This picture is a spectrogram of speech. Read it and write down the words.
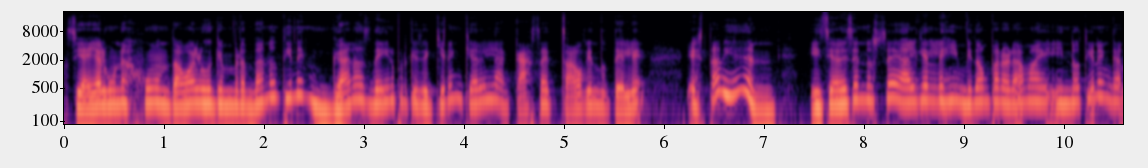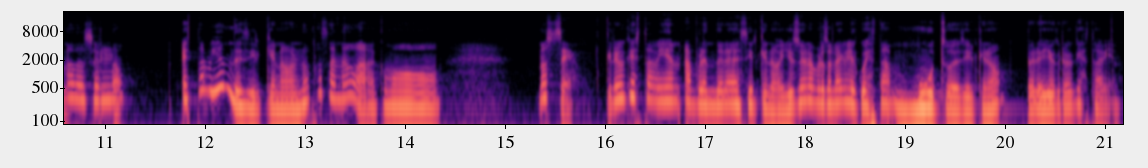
si hay alguna junta o algo que en verdad no tienen ganas de ir porque se quieren quedar en la casa echados viendo tele, está bien. Y si a veces, no sé, alguien les invita a un panorama y, no tienen ganas de hacerlo, está bien decir que no, no pasa nada. Como, no sé, creo que está bien aprender a decir que no. Yo soy una persona que le cuesta mucho decir que no, pero yo creo que está bien.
